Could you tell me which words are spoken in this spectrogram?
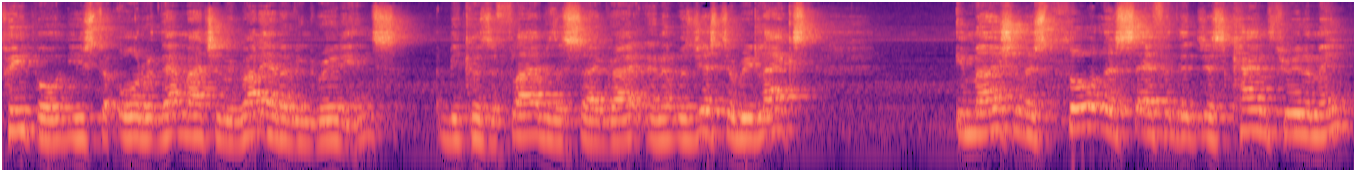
people used to order it that much and we'd run out of ingredients because the flavours are so great and it was just a relaxed, emotionless, thoughtless effort that just came through to me.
